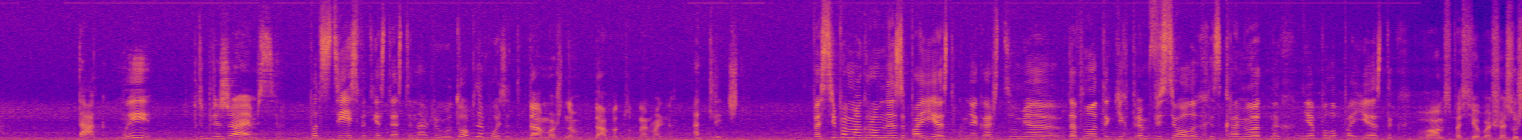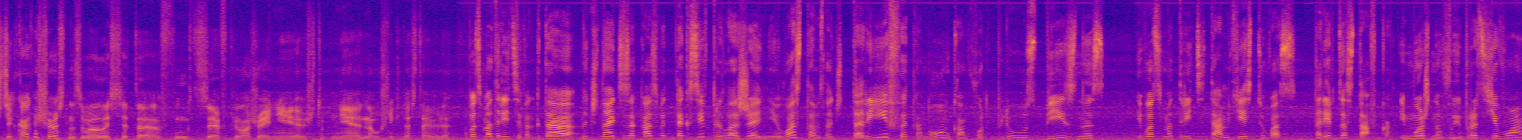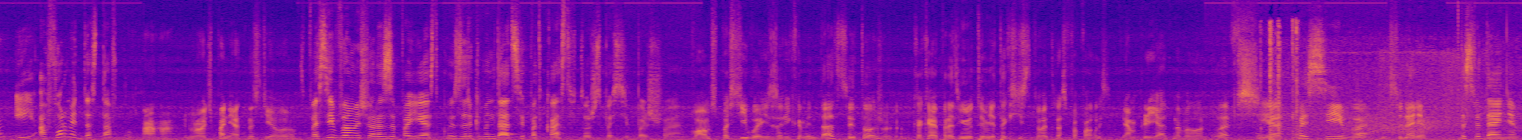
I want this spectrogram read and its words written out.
так, мы приближаемся. Вот здесь вот, если остановлю, удобно будет? Да, можно, да, вот тут нормально. Отлично. Спасибо вам огромное за поездку. Мне кажется, у меня давно таких прям веселых, искрометных не было поездок. Вам спасибо большое. Слушайте, как еще раз называлась эта функция в приложении, чтобы мне наушники доставили? Вот смотрите, когда начинаете заказывать такси в приложении, у вас там, значит, тарифы, эконом, комфорт плюс, бизнес – и вот смотрите, там есть у вас тариф доставка. И можно выбрать его и оформить доставку. Ага, вроде понятно, сделаю. Спасибо вам еще раз за поездку и за рекомендации подкастов тоже спасибо большое. Вам спасибо и за рекомендации тоже. Какая продвинутая мне таксистка в этот раз попалась. Прям приятно было. Вообще, спасибо. До свидания. До свидания.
